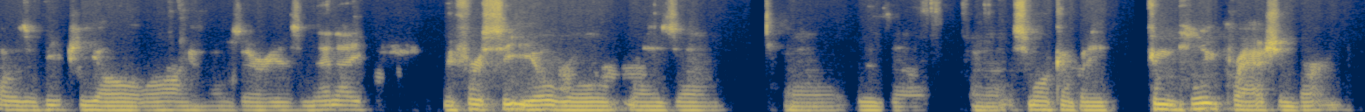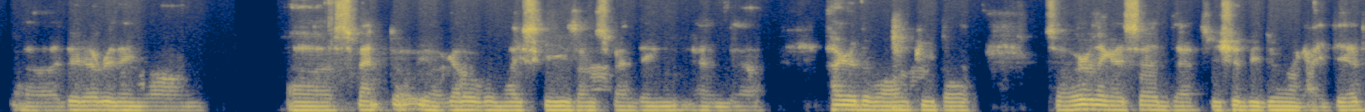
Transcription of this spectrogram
I was a VP all along in those areas. And then I, my first CEO role was um, uh, with uh, a small company, complete crash and burn. Uh, did everything wrong. Uh, spent you know got over my skis on spending and uh, hired the wrong people. So everything I said that you should be doing, I did.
